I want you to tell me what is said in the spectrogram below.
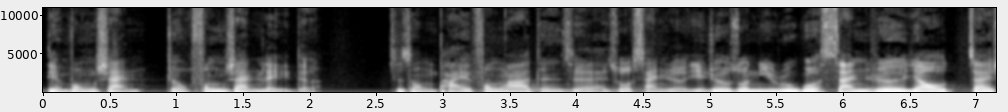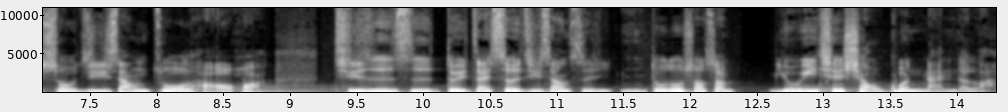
电风扇就风扇类的。这种排风啊等等之类来做散热。也就是说，你如果散热要在手机上做好的话，其实是对在设计上是多多少少有一些小困难的啦。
